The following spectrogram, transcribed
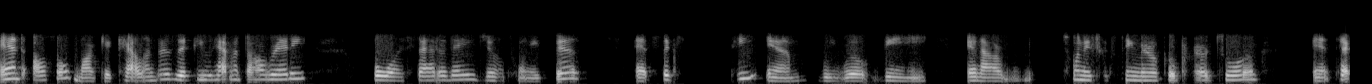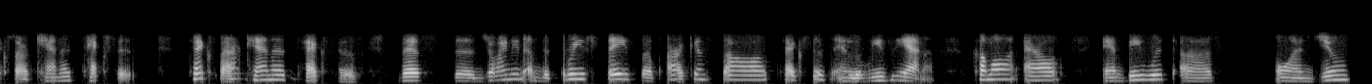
And also mark your calendars if you haven't already for Saturday, June 25th at 6 p.m. We will be in our 2016 Miracle Prayer Tour in Texarkana, Texas. Texarkana, Texas. That's the joining of the three states of Arkansas, Texas, and Louisiana. Come on out and be with us on June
